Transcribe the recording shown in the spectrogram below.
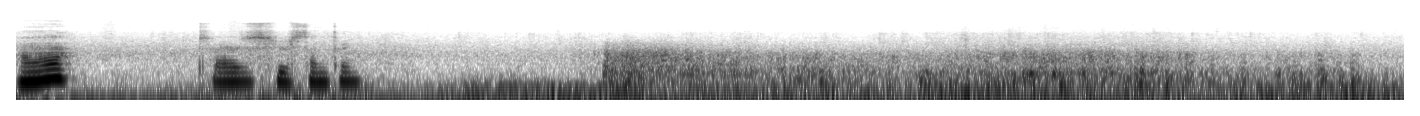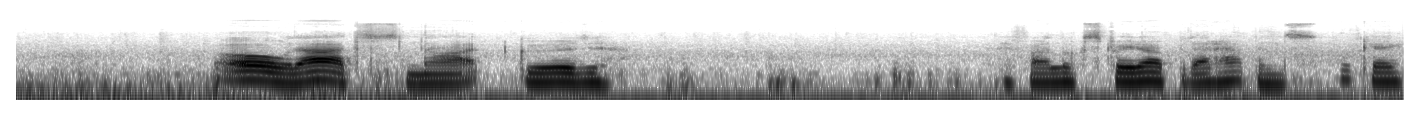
Huh? Hear something? Oh, that's not good. If I look straight up, that happens. Okay.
